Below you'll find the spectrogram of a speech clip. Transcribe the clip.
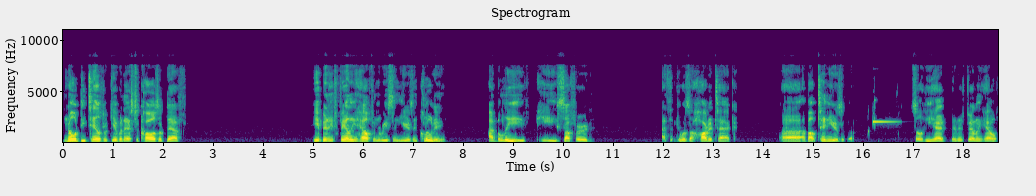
No details were given as to cause of death. He had been in failing health in recent years, including, I believe, he suffered, I think it was a heart attack uh, about 10 years ago. So he had been in failing health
